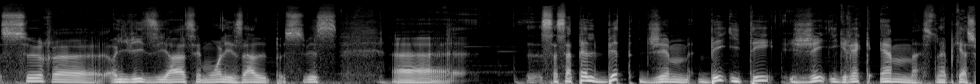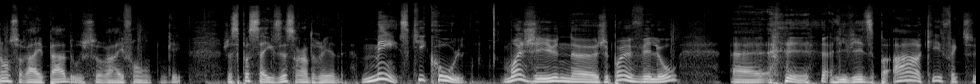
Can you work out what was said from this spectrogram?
sur euh, Olivier dit, ah, c'est moi les Alpes suisses. Ça s'appelle BitGym, B-I-T-G-Y-M. C'est une application sur iPad ou sur iPhone. Je ne sais pas si ça existe sur Android. Mais ce qui est cool, moi j'ai une, j'ai pas un vélo. Euh, Olivier dit pas Ah, ok, fait que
